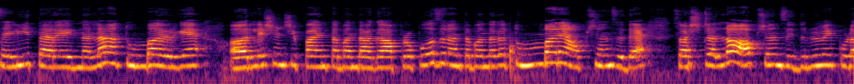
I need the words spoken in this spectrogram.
ಸೆಳೀತಾರೆ. ಇದನ್ನೆಲ್ಲ ತುಂಬಾ ಇವ್ರಿಗೆ ರಿಲೇಶನ್ಶಿಪ್ ಅಂತ ಬಂದಾಗ ಪ್ರಪೋಸಲ್ ಅಂತ ಬಂದಾಗ ತುಂಬಾನೇ ಆಪ್ಷನ್ಸ್ ಇದೆ. ಸೊ ಅಷ್ಟೆಲ್ಲ ಆಪ್ಷನ್ಸ್ ಇದ್ರೂ ಕೂಡ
